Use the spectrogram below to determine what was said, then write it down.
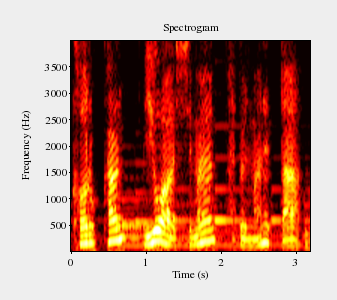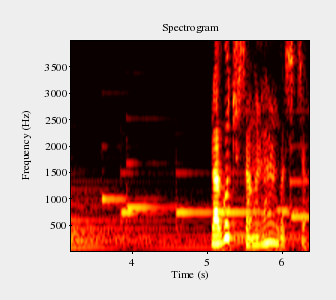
거룩한 미워하심을 받을 만했다. 라고 주장을 하는 것이죠.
